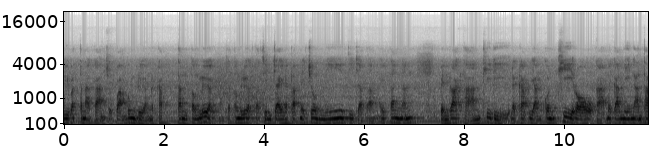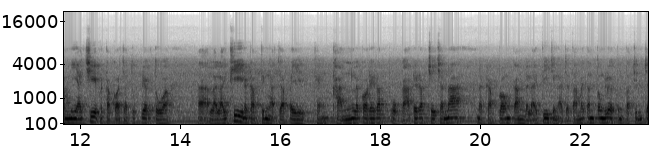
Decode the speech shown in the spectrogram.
วิวัฒนาการสู่ความรุ่งเรืองนะครับ ท่านต้องเลือกจะต้องเลือกตัดสินใจนะครับ ในช่วงนี้ที่จะทำให้ท่านนั้นเป็นรากฐานที่ดีนะครับ อย่างคนที่รอโอกาสในการมีงานทำมีอาชีพนะครับก็จะถูกเรียกตัว หลาย ๆ ที่นะครับจึงอาจจะไปแข่งขันแล้วก็ได้รับโอกาสได้รับชัยชนะนะครับพร้อมกันหลาย ๆ ที่จึงอาจจะทำให้ท่านต้องเลือกต้องตัดสินใจ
